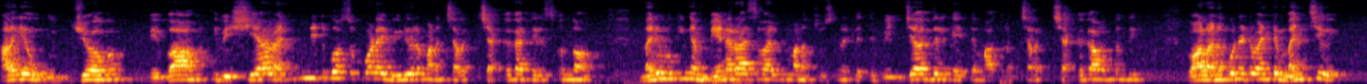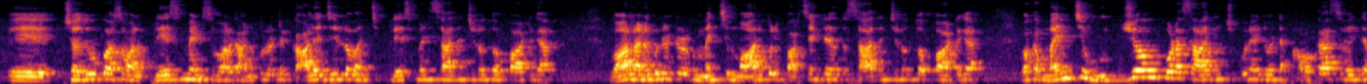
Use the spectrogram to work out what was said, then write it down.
అలాగే ఉద్యోగం వివాహం ఈ విషయాలన్నిటి కోసం కూడా ఈ వీడియోలో మనం చాలా చక్కగా తెలుసుకుందాం. మరి ముఖ్యంగా మీనరాశి వాళ్ళకి మనం చూసుకున్నట్లయితే విద్యార్థులకి అయితే మాత్రం చాలా చక్కగా ఉంటుంది. వాళ్ళు అనుకున్నటువంటి మంచి చదువు కోసం వాళ్ళ ప్లేస్మెంట్స్ వాళ్ళకి అనుకున్నట్టు కాలేజీల్లో మంచి ప్లేస్మెంట్ సాధించడంతో పాటుగా వాళ్ళు అనుకున్నటువంటి మంచి మార్కులు పర్సెంటేజ్తో సాధించడంతో పాటుగా ఒక మంచి ఉద్యోగం కూడా సాధించుకునేటువంటి అవకాశం అయితే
